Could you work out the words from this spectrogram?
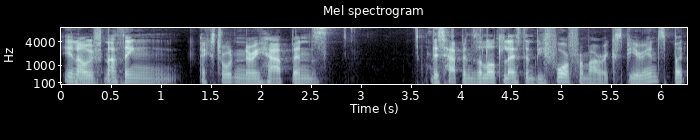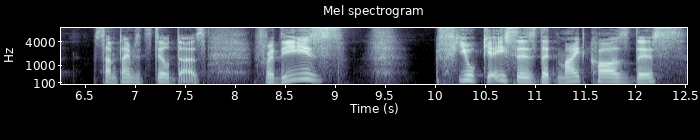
you know, if nothing extraordinary happens, this happens a lot less than before from our experience, but sometimes it still does. For these few cases that might cause this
